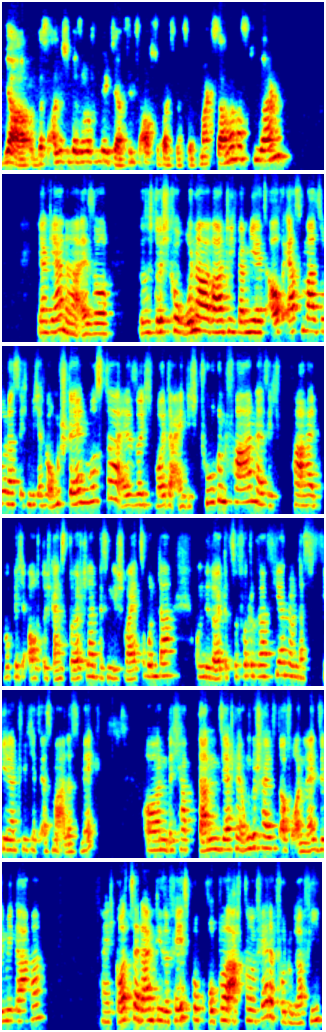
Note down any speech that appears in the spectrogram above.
ja, und das alles über Social Media. Finde ich auch super klasse. Magst du da noch was zu sagen? Ja, gerne. Also durch Corona war natürlich bei mir jetzt auch erstmal so, dass ich mich erstmal umstellen musste. Also ich wollte eigentlich Touren fahren. Also ich fahre halt wirklich auch durch ganz Deutschland bis in die Schweiz runter, um die Leute zu fotografieren. Und das fiel natürlich jetzt erstmal alles weg. Und ich habe dann sehr schnell umgeschaltet auf Online-Seminare weil ich Gott sei Dank diese Facebook-Gruppe Achtsame Pferdefotografie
